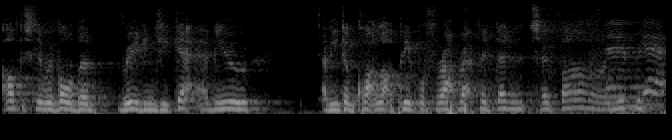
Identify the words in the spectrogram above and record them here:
obviously, with all the readings you get, have you have you done quite a lot of people throughout Retford then so far? Um, been- yeah,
